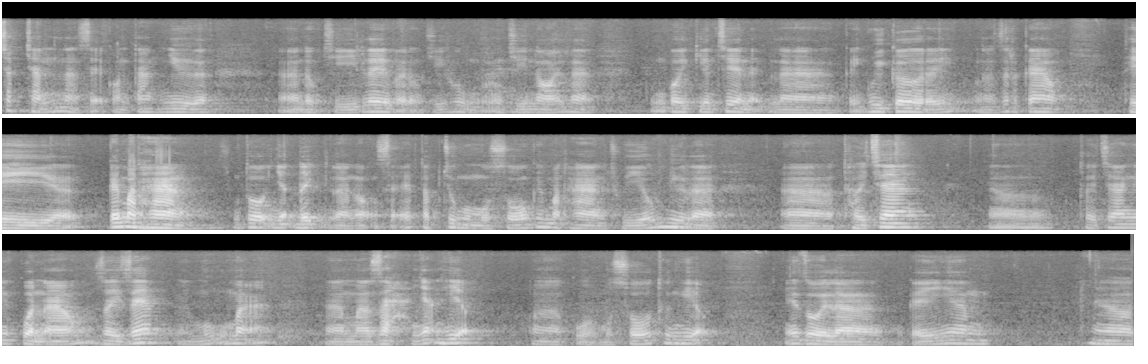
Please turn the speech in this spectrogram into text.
chắc chắn là sẽ còn tăng như ờ, đồng chí Lê và đồng chí Hùng đồng chí nói là cũng có ý kiến trên đấy là cái nguy cơ đấy là rất là cao. Thì ờ, cái mặt hàng chúng tôi nhận định là nó sẽ tập trung vào một số cái mặt hàng chủ yếu như là à, thời trang à, thời trang như quần áo giày dép mũ mã à, mà giả nhãn hiệu à, của một số thương hiệu. Thế rồi là cái à,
